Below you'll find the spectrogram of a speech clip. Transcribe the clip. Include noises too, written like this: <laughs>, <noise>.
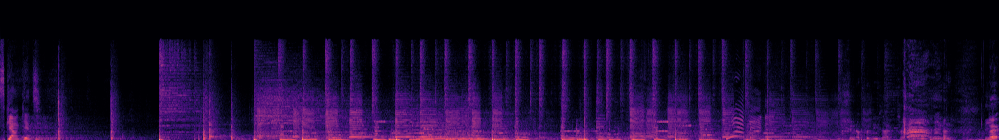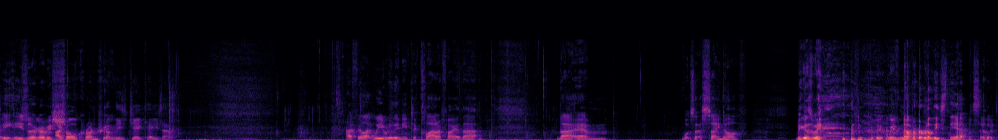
Skank it. You shouldn't have put these out because I'm going to eat these. <laughs> no, eat these. They're going to be I so crunchy. Got these JKs out. I feel like we really need to clarify that. That um, what's that sign off? Because we <laughs> we've never released the episode.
